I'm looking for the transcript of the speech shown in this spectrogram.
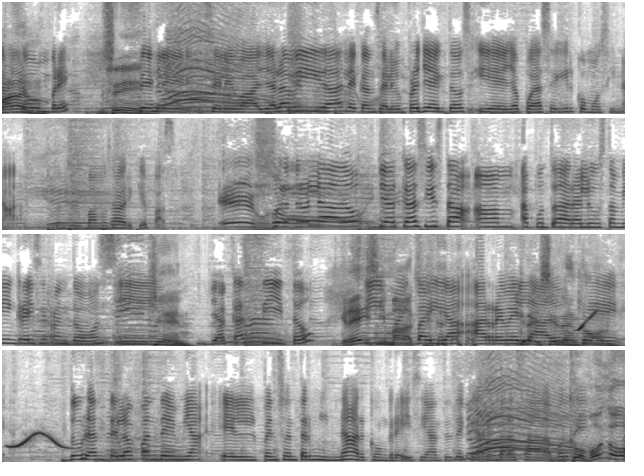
Aquaman. al hombre Sí. se le, se le vaya la vida, le cancelen proyectos y ella pueda seguir como si nada. Entonces vamos a ver qué pasa. No, Por otro lado, ya casi está am, a punto de dar a luz también Gracie Rendón. Eh, ¿Quién? Ya casito. Gracie y Mike Max. Bahía ha revelado que durante la pandemia él pensó en terminar con Gracie antes de quedar embarazada. ¿Cómo no?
